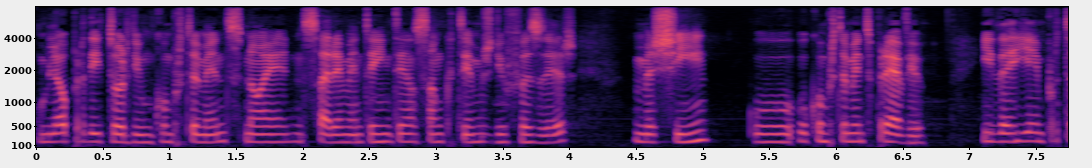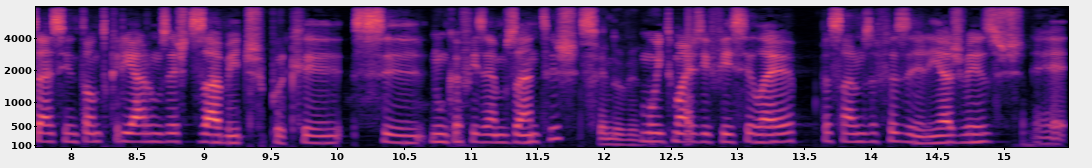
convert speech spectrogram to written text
o melhor preditor de um comportamento não é necessariamente a intenção que temos de o fazer, mas sim o, o comportamento prévio. E daí a importância então de criarmos estes hábitos, porque se nunca fizemos antes, dúvida. muito mais difícil é passarmos a fazer. E às vezes é,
